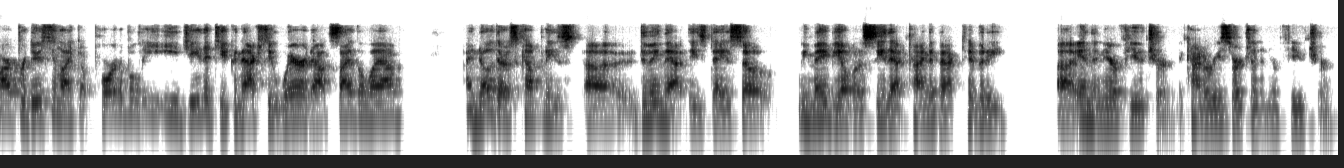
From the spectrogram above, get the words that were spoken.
are producing like a portable EEG that you can actually wear it outside the lab. I know there's companies uh, doing that these days, so we may be able to see that kind of activity uh, in the near future, the kind of research in the near future.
